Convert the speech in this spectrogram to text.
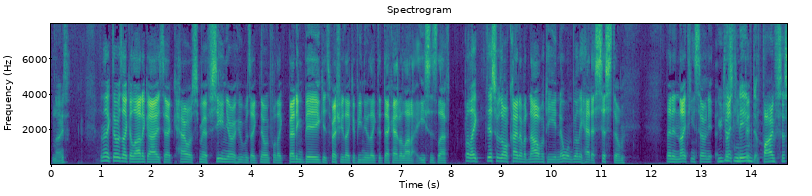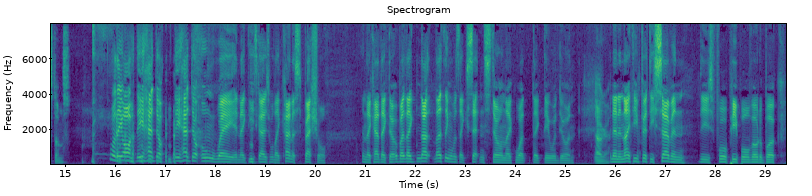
Nice. And like there was like a lot of guys like Howard Smith Senior who was like known for like betting big, especially like if he knew like the deck had a lot of aces left. But like this was all kind of a novelty, and no one really had a system. Then in 1970, You just named five systems. well, they all they had their they had their own way, and like these guys were like kind of special, and like had like their but like not nothing was like set in stone like what like they were doing. Okay. And then in 1957, these four people wrote a book.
